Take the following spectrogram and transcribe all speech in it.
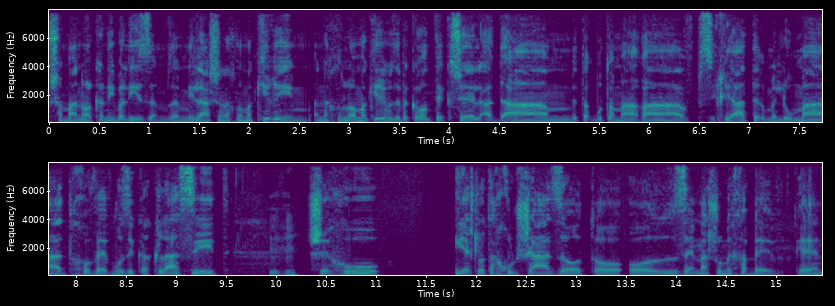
שמענו על קניבליזם, זו מילה שאנחנו מכירים, אנחנו לא מכירים את זה בקונטקסט של אדם בתרבות המערב, פסיכיאטר מלומד, חובב מוזיקה קלאסית, שהוא, יש לו את החולשה הזאת, או, או זה מה שהוא מחבב, כן?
